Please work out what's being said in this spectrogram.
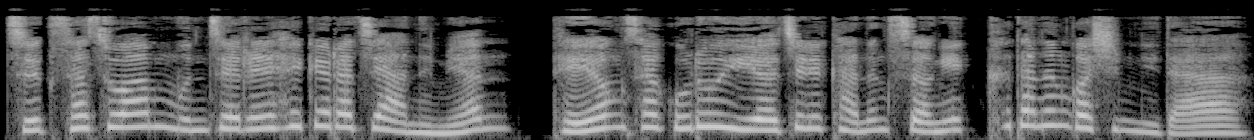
즉 사소한 문제를 해결하지 않으면 대형 사고로 이어질 가능성이 크다는 것입니다.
